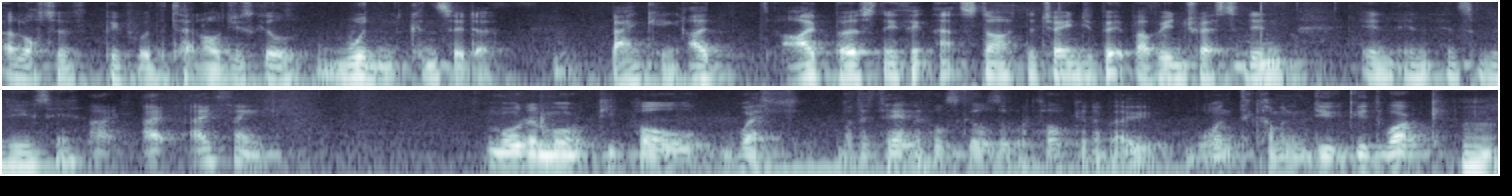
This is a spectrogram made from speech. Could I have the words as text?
a lot of people with the technology skills wouldn't consider banking. I, I personally think that's starting to change a bit, but I'd be interested in, in, in, in some of the views here. I, I, I think more and more people with with the technical skills that we're talking about want to come and do good work. Mm.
